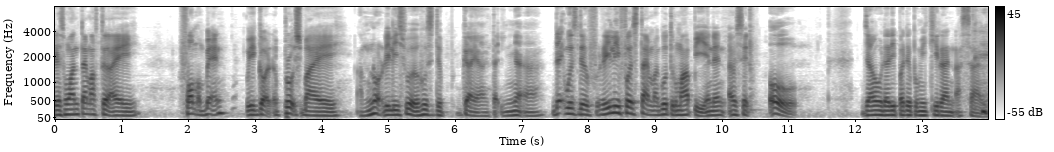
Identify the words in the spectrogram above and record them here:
there's one time after I form a band we got approached by I'm not really sure who's the guy ah tak ingat ah. That was the really first time I go to rumah api and then I said oh jauh daripada pemikiran asal.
